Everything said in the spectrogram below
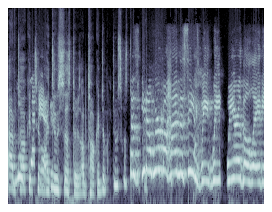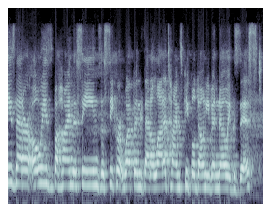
I'm talking to my two sisters. I'm talking to my two sisters. Because you know we're behind the scenes. We we we are the ladies that are always behind the scenes, the secret weapons that a lot of times people don't even know exist.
